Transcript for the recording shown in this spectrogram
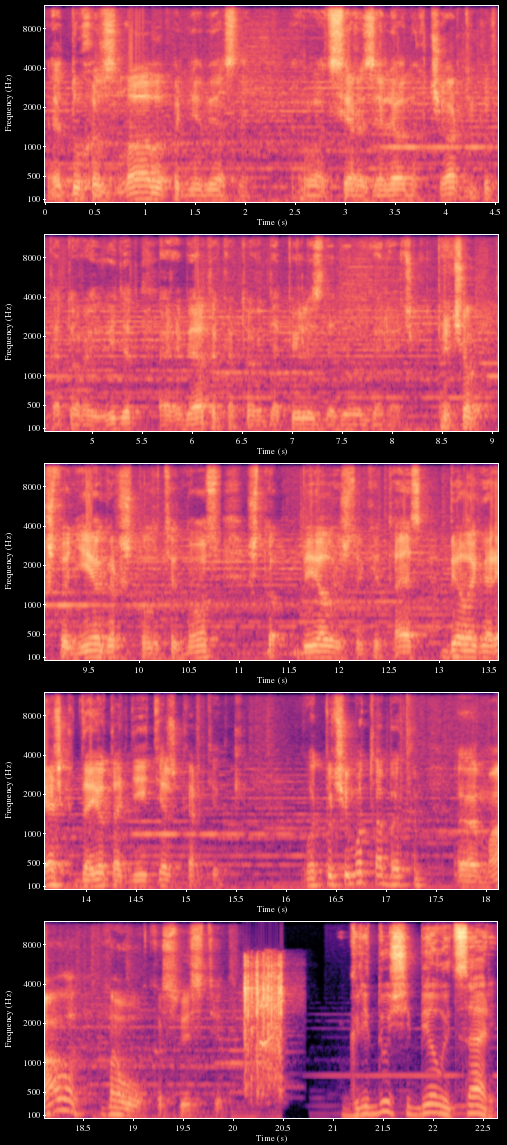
э, духов злого поднебесных, вот, серо-зеленых чертиков, которые видят ребята, которые допились до белой горячки. Причем, что негр, что латинос, что белый, что китаец, белая горячка дает одни и те же картинки. Вот почему-то об этом э, мало наука свистит. Грядущий белый царь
